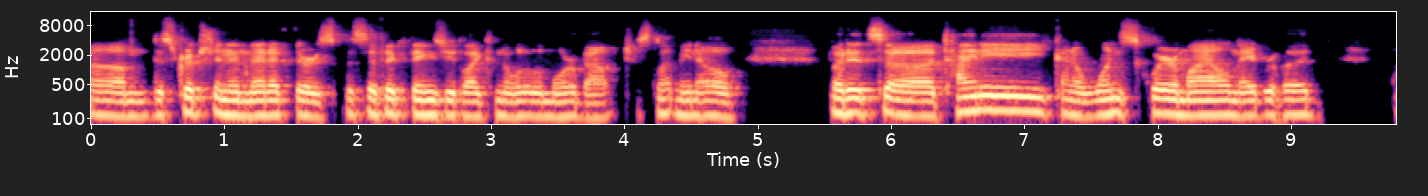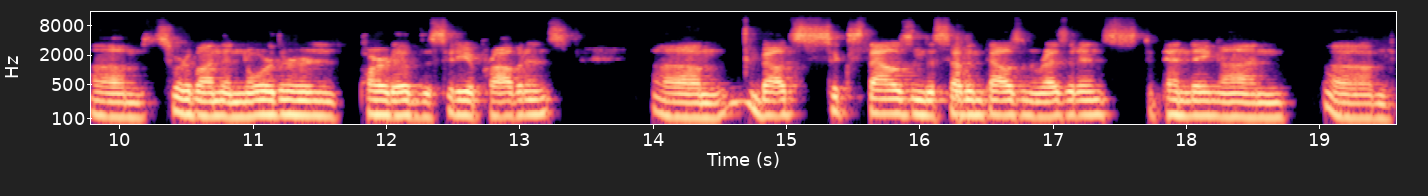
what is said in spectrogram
um, description, and then if there's specific things you'd like to know a little more about, just let me know but it's a tiny kind of one square mile neighborhood, um, sort of on the northern part of the city of Providence. Um, about 6,000 to 7,000 residents, depending on um,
